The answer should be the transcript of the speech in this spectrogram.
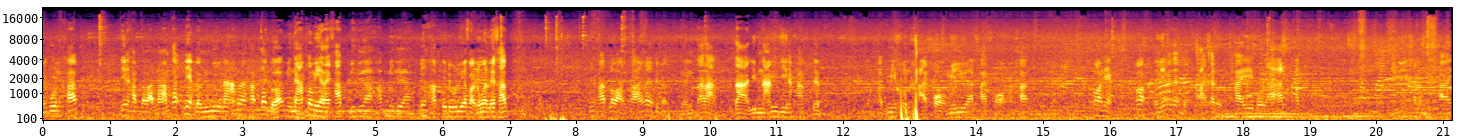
น้องกุลครับ นี่นะครับตลาดน้ำถ้าเนี่ยมันมีน้ำนะครับ ถ้าเกิดว่ามีน้ำต้องมีอะไรครับ มีเรือครับมีเรือนี่ครับ ไปดูเรือฝั่งนู้นเลยครับนี่ครับ ระหว่างทางก็จะเป็นแบบเหมือนตลาดตลาดริมน้ำจริงๆนะครับแบบ ครับมีคนขายของมีเรือขายของนะครับก็เนี่ยก็อันนี้ก็จะแบบขายขนมไทยโบราณครับอันนี้ขนมไทย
